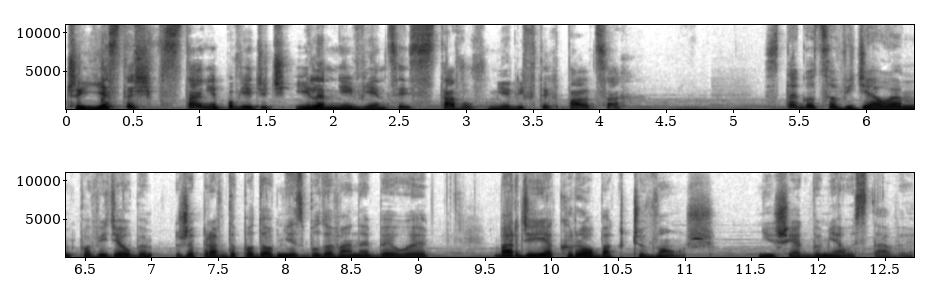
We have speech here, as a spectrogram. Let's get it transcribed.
Czy jesteś w stanie powiedzieć, ile mniej więcej stawów mieli w tych palcach? Z tego co widziałem, powiedziałbym, że prawdopodobnie zbudowane były bardziej jak robak czy wąż, niż jakby miały stawy.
